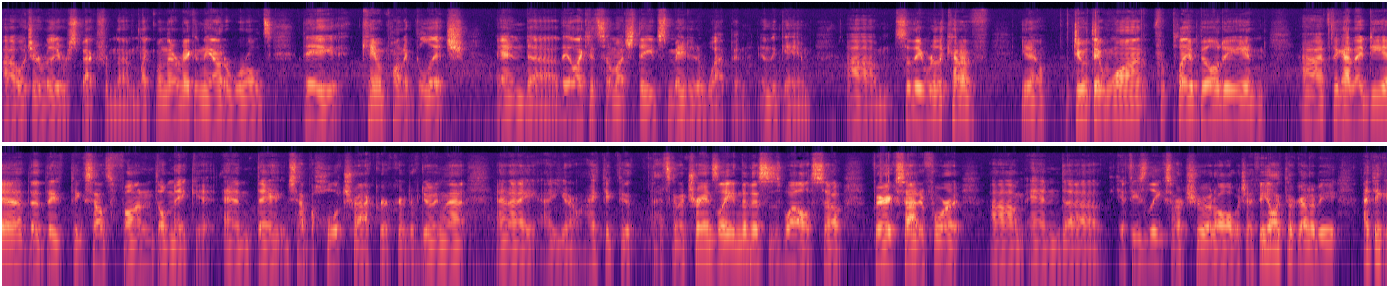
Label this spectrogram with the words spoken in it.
uh, which I really respect from them. Like when they were making the Outer Worlds, they came upon a glitch, and uh, they liked it so much they just made it a weapon in the game. Um, so they really kind of you know, do what they want for playability, and uh, if they got an idea that they think sounds fun, they'll make it, and they just have a whole track record of doing that. And I, I you know, I think that that's going to translate into this as well. So very excited for it. Um, and uh, if these leaks are true at all, which I feel like they're going to be, I think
